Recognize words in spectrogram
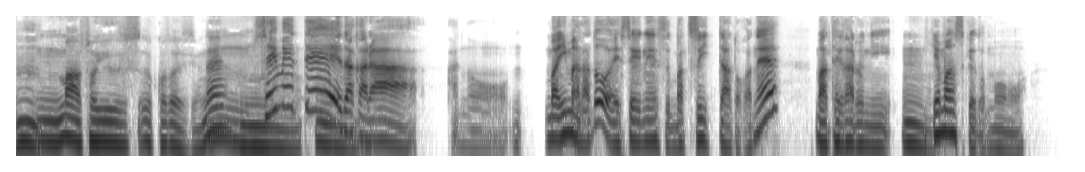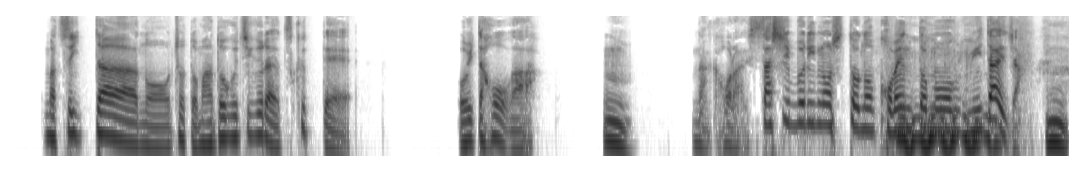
う。うんん、まあ、そういうことですよね。うんうんせめて、だら、から、あの、まあ、今だと SNS、まあ、ツイッターとかね、まあ、手軽にうんいけますけども、まあ、ツイッターのちょっと窓口ぐらいを作っておいた方が、うん。なんかほら、久しぶりの人のコメントも見たいじゃん。うん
